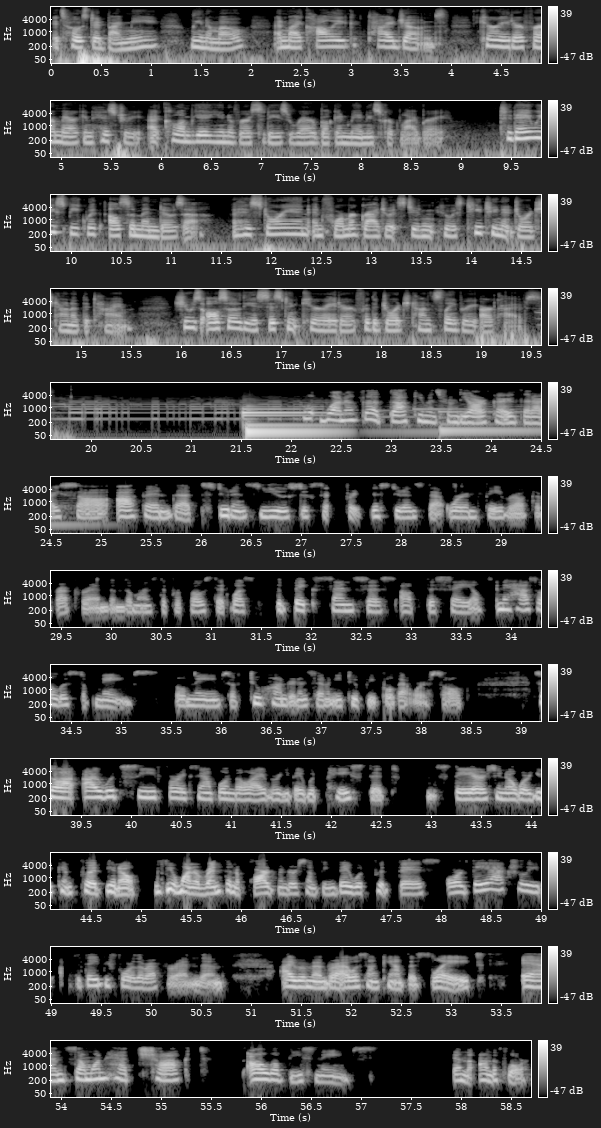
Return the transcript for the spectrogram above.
It's hosted by me, Lena Moe, and my colleague Thai Jones, curator for American History at Columbia University's Rare Book and Manuscript Library. Today we speak with Elsa Mendoza, a historian and former graduate student who was teaching at Georgetown at the time. She was also the assistant curator for the Georgetown Slavery Archives one of the documents from the archive that I saw often that students used, except for the students that were in favor of the referendum, the ones that proposed it, was the big census of the sales. And it has a list of names, the names of 272 people that were sold. So I, I would see, for example, in the library, they would paste it stairs, you know, where you can put, you know, if you want to rent an apartment or something, they would put this. Or they actually, the day before the referendum, I remember I was on campus late and someone had chalked all of these names and on the floor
